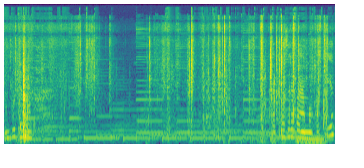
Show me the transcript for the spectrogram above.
Будемо так, розриваємо пакет.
